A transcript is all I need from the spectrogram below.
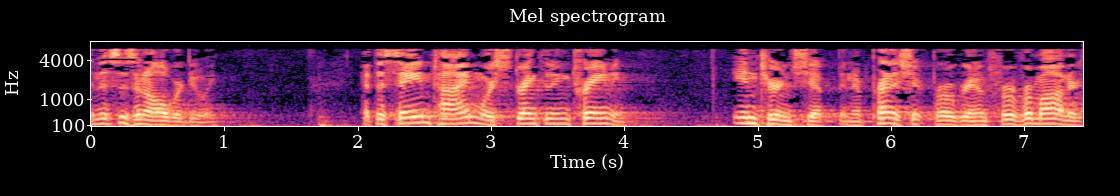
And this isn't all we're doing. At the same time, we're strengthening training, internship, and apprenticeship programs for Vermonters.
